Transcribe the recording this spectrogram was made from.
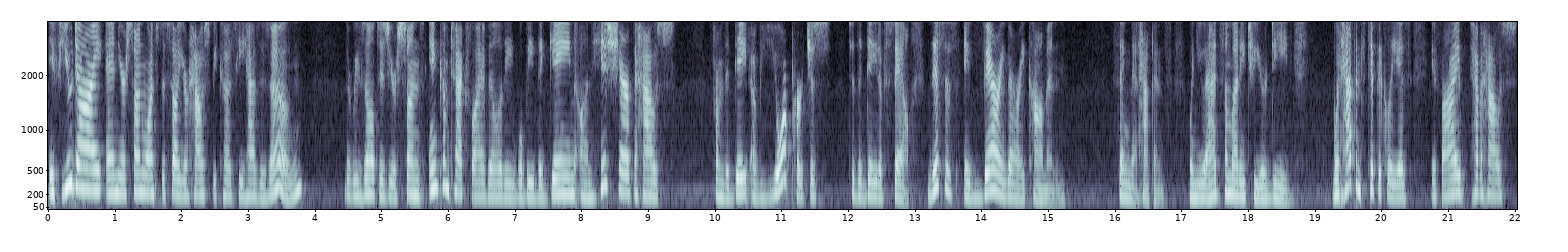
If you die and your son wants to sell your house because he has his own, the result is your son's income tax liability will be the gain on his share of the house from the date of your purchase to the date of sale. This is a very, very common thing that happens when you add somebody to your deed. What happens typically is if I have a house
